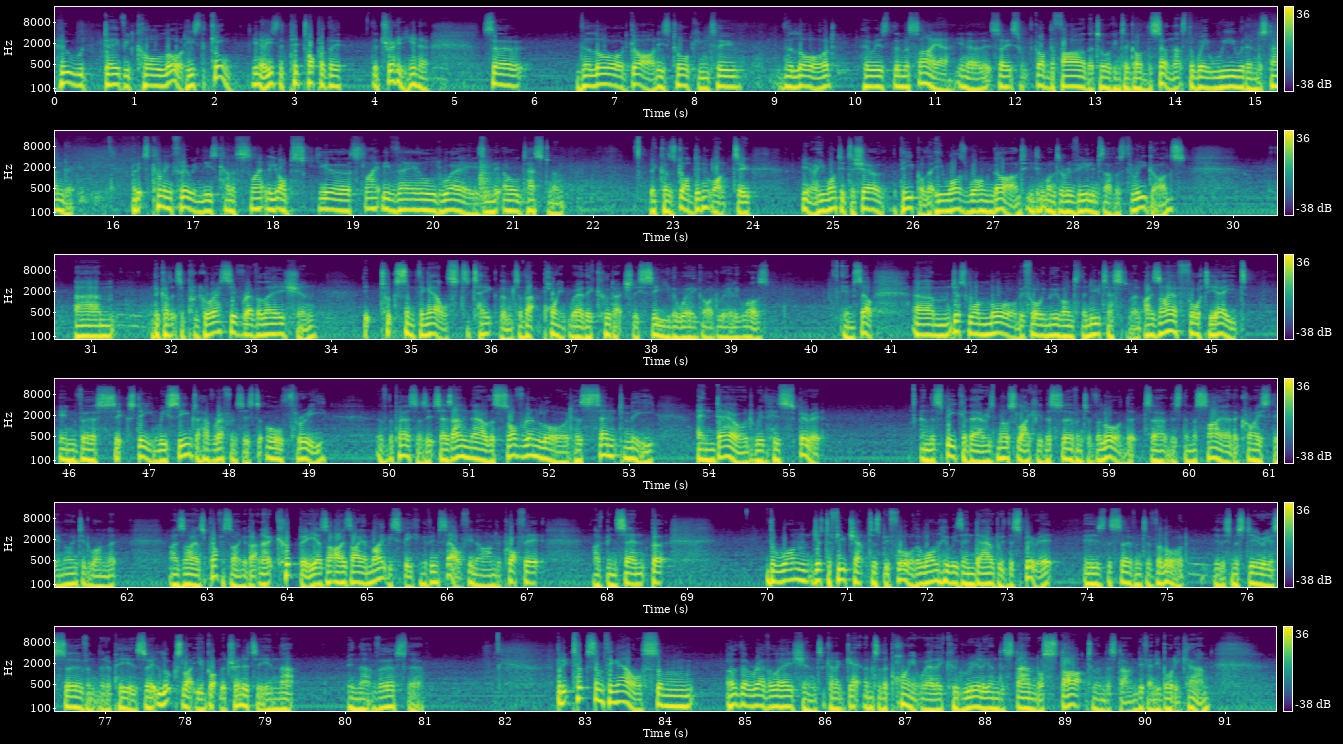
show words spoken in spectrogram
who would David call Lord? He's the king. You know, he's the top of the, the tree, you know. So the Lord God is talking to the Lord who is the Messiah, you know. So it's God the Father talking to God the Son. That's the way we would understand it. But it's coming through in these kind of slightly obscure, slightly veiled ways in the Old Testament because God didn't want to you know, he wanted to show the people that he was one God. He didn't want to reveal himself as three gods um, because it's a progressive revelation. It took something else to take them to that point where they could actually see the way God really was himself. Um, just one more before we move on to the New Testament. Isaiah 48 in verse 16, we seem to have references to all three of the persons. It says, And now the sovereign Lord has sent me endowed with his spirit. And the speaker there is most likely the servant of the Lord, that uh, there's the Messiah, the Christ, the anointed one that Isaiah is prophesying about. Now, it could be, as Isaiah might be speaking of himself, you know, I'm the prophet, I've been sent, but the one, just a few chapters before, the one who is endowed with the Spirit is the servant of the Lord, this mysterious servant that appears. So it looks like you've got the Trinity in that, in that verse there. But it took something else, some other revelation to kind of get them to the point where they could really understand or start to understand, if anybody can,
